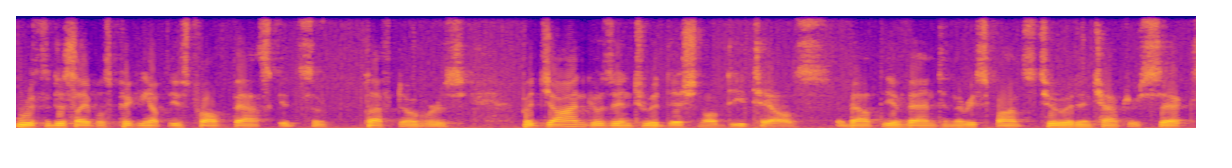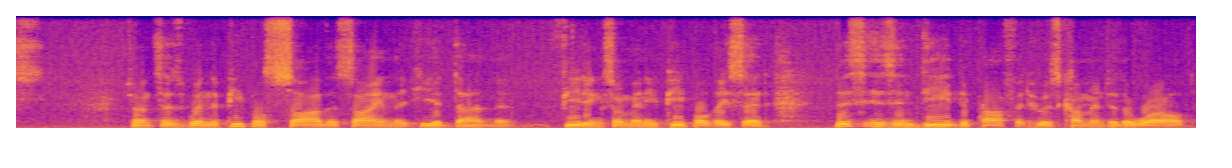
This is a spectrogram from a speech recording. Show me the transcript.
with the disciples picking up these 12 baskets of leftovers. But John goes into additional details about the event and the response to it in chapter 6. John says, When the people saw the sign that he had done, the feeding so many people, they said, This is indeed the prophet who has come into the world.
